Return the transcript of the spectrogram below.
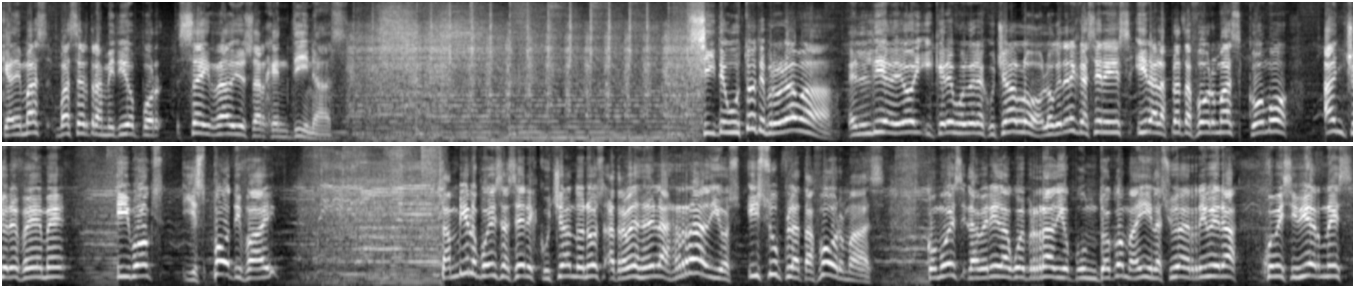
que además va a ser transmitido por seis radios argentinas. Si te gustó este programa en el día de hoy y querés volver a escucharlo, lo que tenés que hacer es ir a las plataformas como Anchor FM, Evox y Spotify. También lo podés hacer escuchándonos a través de las radios y sus plataformas, como es la veredawebradio.com ahí en la ciudad de Rivera, jueves y viernes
